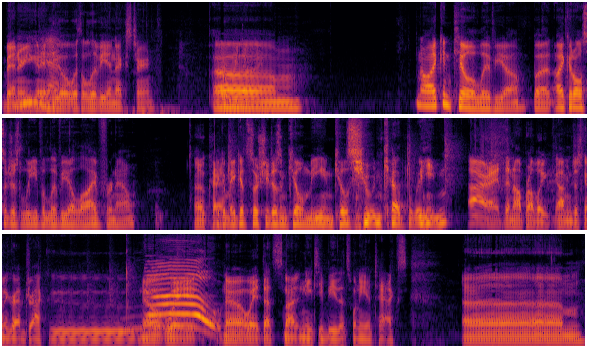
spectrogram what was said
Ben, are you going to Yeah. deal with Olivia next turn? Or are we dying? Um, no, I can kill Olivia, but I could also just leave Olivia alive for now. Okay. I can make it so she doesn't kill me and kills you and Kathleen. All right, then I'll probably. I'm just gonna grab Draku. No, No! wait, no, wait. That's not an ETB. That's when he attacks. Um,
